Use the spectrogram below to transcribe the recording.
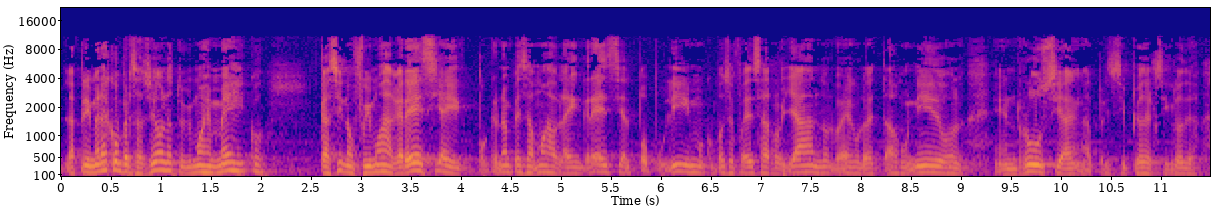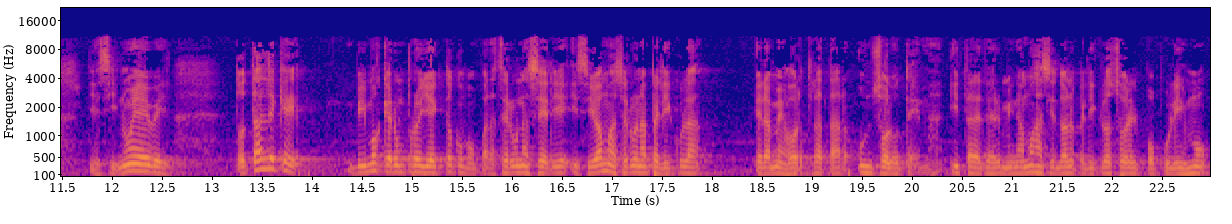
Las primeras conversaciones las tuvimos en México casi nos fuimos a Grecia y por qué no empezamos a hablar en Grecia, el populismo, cómo se fue desarrollando luego los Estados Unidos, en Rusia, en, a principios del siglo XIX. Total de que vimos que era un proyecto como para hacer una serie y si íbamos a hacer una película era mejor tratar un solo tema y terminamos haciendo la película sobre el populismo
